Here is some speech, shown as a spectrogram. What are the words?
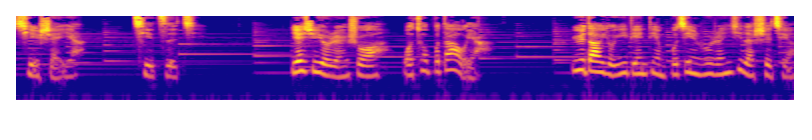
气谁呀？气自己。也许有人说我做不到呀，遇到有一点点不尽如人意的事情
